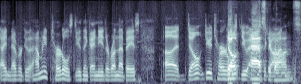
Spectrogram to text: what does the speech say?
I, I never do that. How many turtles do you think I need to run that base? Uh, don't do turtles. Don't do Astegon. Astegons.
